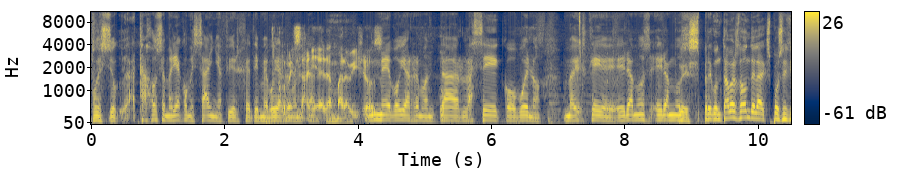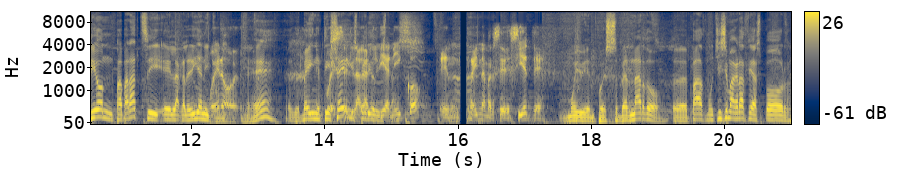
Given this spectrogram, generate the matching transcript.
pues yo, hasta José María Comesaña, fíjate, me voy a Comesaña remontar. eran maravillosos. Me voy a remontar, la seco, bueno, es que éramos... éramos pues preguntabas dónde la exposición paparazzi en la Galería Nico. Bueno, ¿Eh? 26 pues en la Galería Nico, en Reina Mercedes 7. Muy bien, pues Bernardo, eh, Paz, muchísimas gracias por,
